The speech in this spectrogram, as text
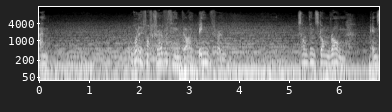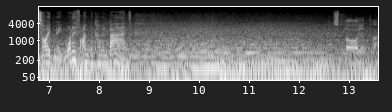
And what if after everything that I've been through, something's gone wrong? Inside me? What if I'm becoming bad? Explore your past.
